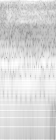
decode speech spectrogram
Amém.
